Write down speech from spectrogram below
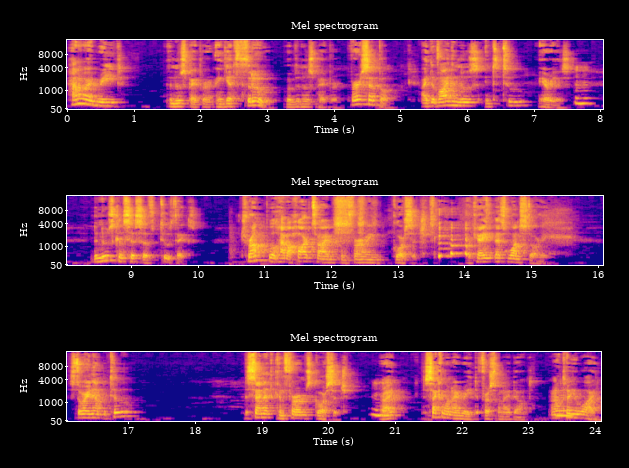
How do I read the newspaper and get through with the newspaper? Very simple. I divide the news into two areas. Mm-hmm. The news consists of two things. Trump will have a hard time confirming Gorsuch. Okay, that's one story. Story number two the Senate confirms Gorsuch, mm-hmm. right? The second one I read, the first one I don't. And I'll tell you why.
